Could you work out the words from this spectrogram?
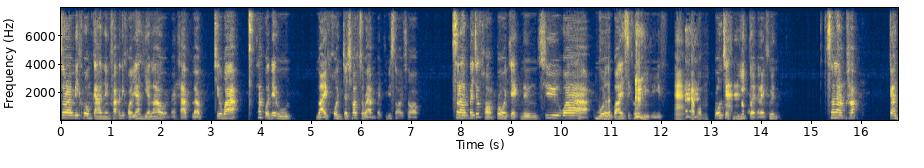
สแรมมีโครงการหนึ่งครับ อันนี้ขออนุญาตเฮียเล่านะครับ แล้วเชื่อว่าถ้าคนได้รู้หลายคนจะชอบสแรมแบบที่พี่ซอยชอบสแรมเป็นเจ้าของโปรเจกต์หนึ่งชื่อว่า World Bicycle Relief อ่าครับผมโปรเจกต์นี้เกิดอะไรขึ้นสแลมครับกัน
